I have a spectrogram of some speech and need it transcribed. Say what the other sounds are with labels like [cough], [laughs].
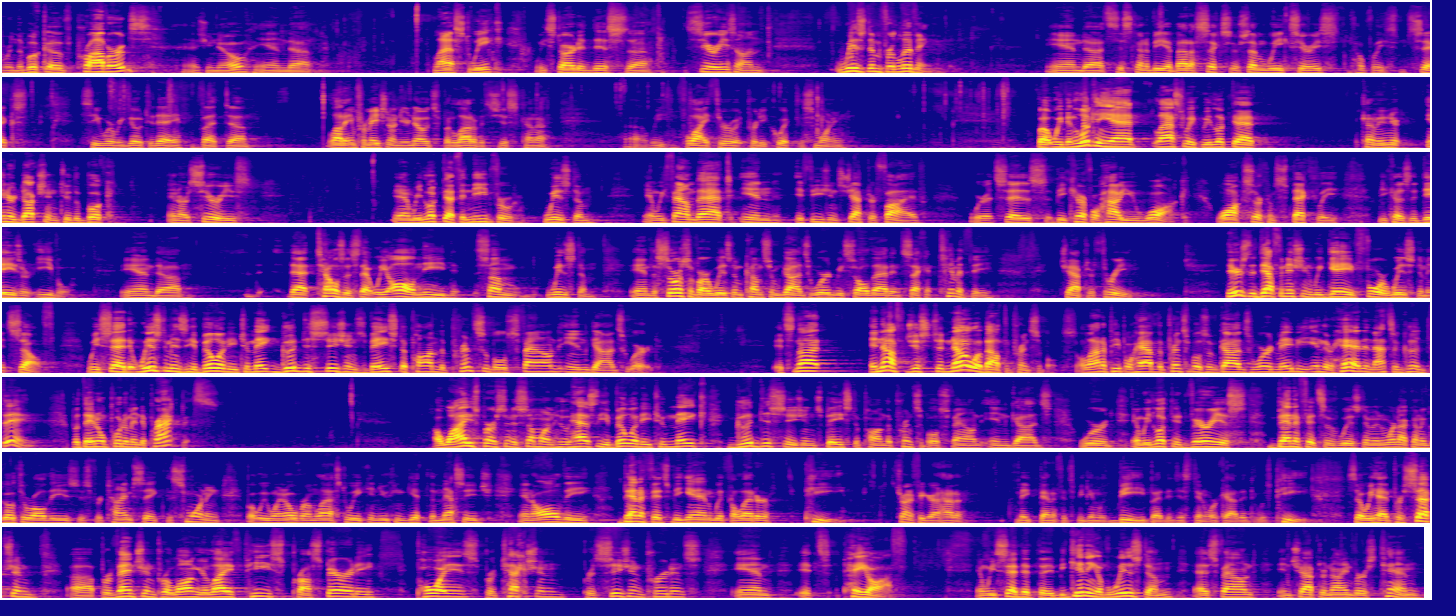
We're in the book of Proverbs, as you know, and uh, last week we started this uh, series on wisdom for living. And uh, it's just going to be about a six or seven week series, hopefully six. See where we go today. But uh, a lot of information on your notes, but a lot of it's just kind of, uh, we fly through it pretty quick this morning. But we've been looking at, last week we looked at kind of an introduction to the book in our series. And we looked at the need for wisdom, and we found that in Ephesians chapter 5, where it says, Be careful how you walk. Walk circumspectly, because the days are evil. And uh, that tells us that we all need some wisdom. And the source of our wisdom comes from God's Word. We saw that in 2 Timothy chapter 3. Here's the definition we gave for wisdom itself we said wisdom is the ability to make good decisions based upon the principles found in God's Word. It's not enough just to know about the principles. A lot of people have the principles of God's Word maybe in their head, and that's a good thing, but they don't put them into practice. A wise person is someone who has the ability to make good decisions based upon the principles found in God's Word. And we looked at various benefits of wisdom, and we're not going to go through all these just for time's sake this morning, but we went over them last week, and you can get the message. And all the benefits began with the letter P. I was trying to figure out how to make benefits begin with B, but it just didn't work out. It was P. So we had perception, uh, prevention, prolong your life, peace, prosperity poise, protection, precision, prudence, and its payoff. And we said that the beginning of wisdom, as found in chapter 9, verse 10,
